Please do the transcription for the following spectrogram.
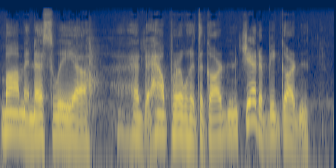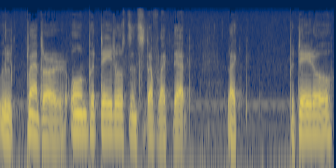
mom and us, we uh, had to help her with the garden. She had a big garden. We'll plant our own potatoes and stuff like that, like potato,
